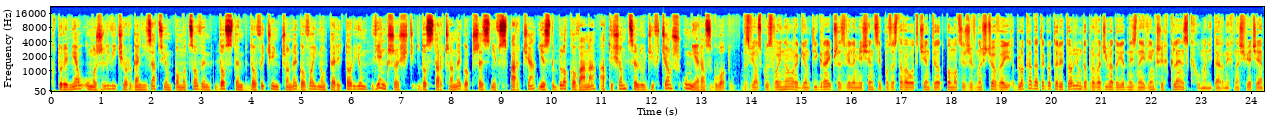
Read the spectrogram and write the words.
który miał umożliwić organizacjom pomocowym dostęp do wycieńczonego wojną terytorium, większość dostarczanego przez nie wsparcia jest blokowana, a tysiące ludzi wciąż umiera z głodu. W związku z wojną region Tigraj przez wiele miesięcy pozostawał odcięty od pomocy żywnościowej. Blokada tego terytorium doprowadziła do jednej z największych klęsk humanitarnych na świecie.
